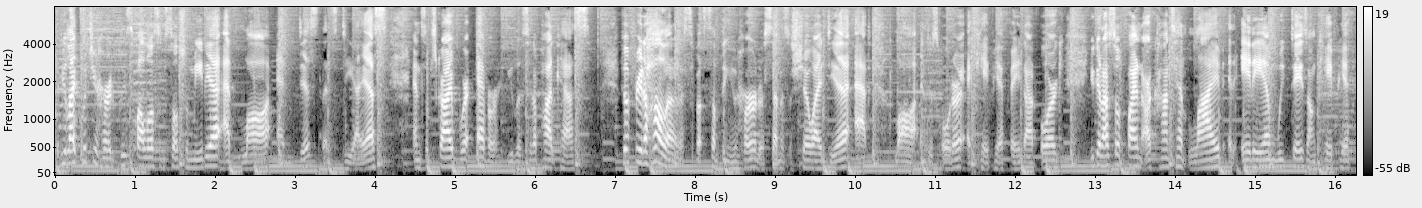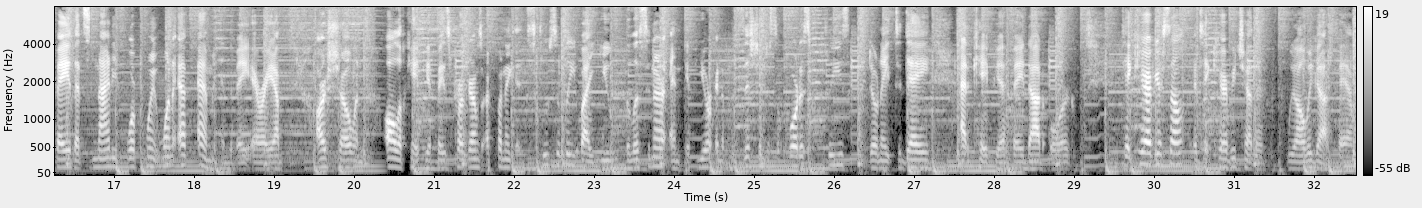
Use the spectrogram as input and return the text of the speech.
If you like what you heard, please follow us on social media at Law and Dis, that's D I S, and subscribe wherever you listen to podcasts. Feel free to holler at us about something you heard or send us a show idea at law and disorder at kpfa.org. You can also find our content live at 8 a.m. weekdays on KPFA, that's 94.1 FM in the Bay Area. Our show and all of KPFA's programs are funded exclusively by you, the listener. And if you're in a position to support us, please donate today at kpfa.org. Take care of yourself and take care of each other. We all we got, fam.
